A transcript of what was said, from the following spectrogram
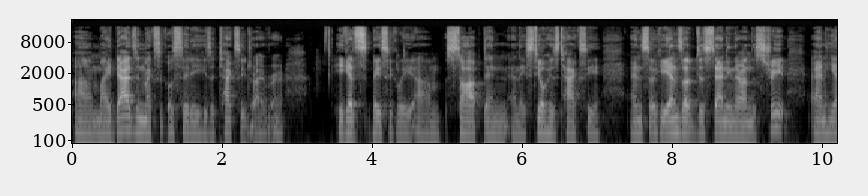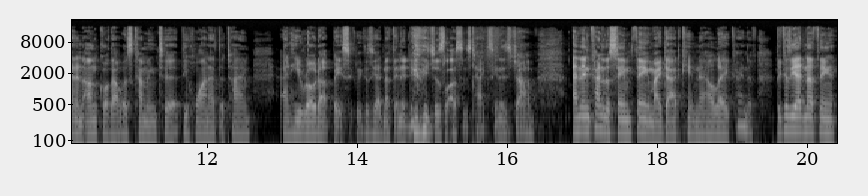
Um, my dad's in Mexico City. He's a taxi driver he gets basically um, stopped and, and they steal his taxi. And so he ends up just standing there on the street. And he had an uncle that was coming to Tijuana at the time. And he rode up basically because he had nothing to do. He just lost his taxi and his job. And then, kind of the same thing, my dad came to LA kind of because he had nothing,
